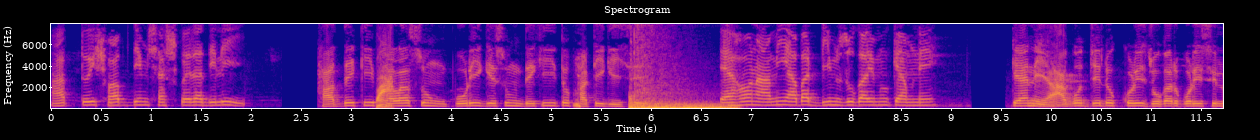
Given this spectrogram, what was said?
আর তুই সব দিন শেষ কইরা দিলি। হাতে কি ফেলাসুং পড়ি গেছুং দেখি তো ফাটি গেছে। এখন আমি আবার ডিম জুগাইমু কেমনে? কেনে আগত যেটুক করে জোগাড় করেছিল?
